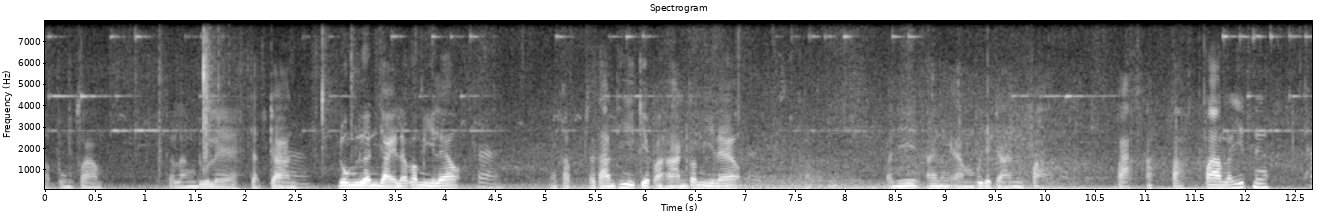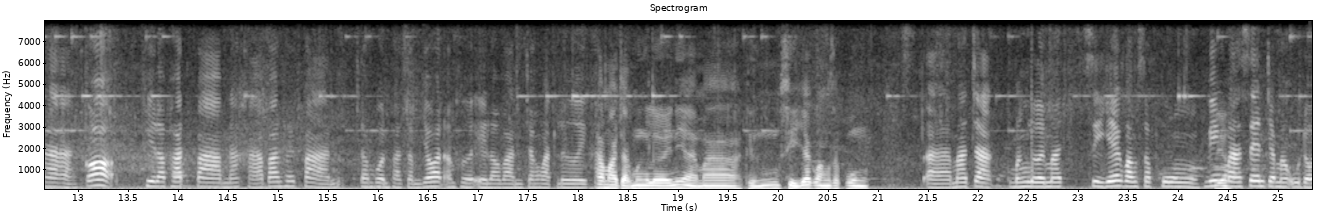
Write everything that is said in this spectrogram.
ปรับปรุงฟาร์มกำลังดูแลจัดการค่ะโรงเรือนใหญ่แล้วก็มีแล้ว ค่ะ นะครับสถานที่เก็บอาหารก็มีแล้วอันนี้ให้น้องแอมผู้จัดการฝากฝากอะฝากฟาร์มเรานิดนึงค่ะก็พีรพัฒน์ฟาร์มนะคะ บ้านห้วยป่านตำบลผาสำยอดอำเภอเอราวัณจังหวัดเลยค่ะถ้ามาจากเมืองเลยเนี่ยมาถึงสี่แยกวังสะพุงอ่ามาจากบางเลยมาสี่แยกวังสะพุง วิ่งเดี๋ยวมาเส้นจะมาอุด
